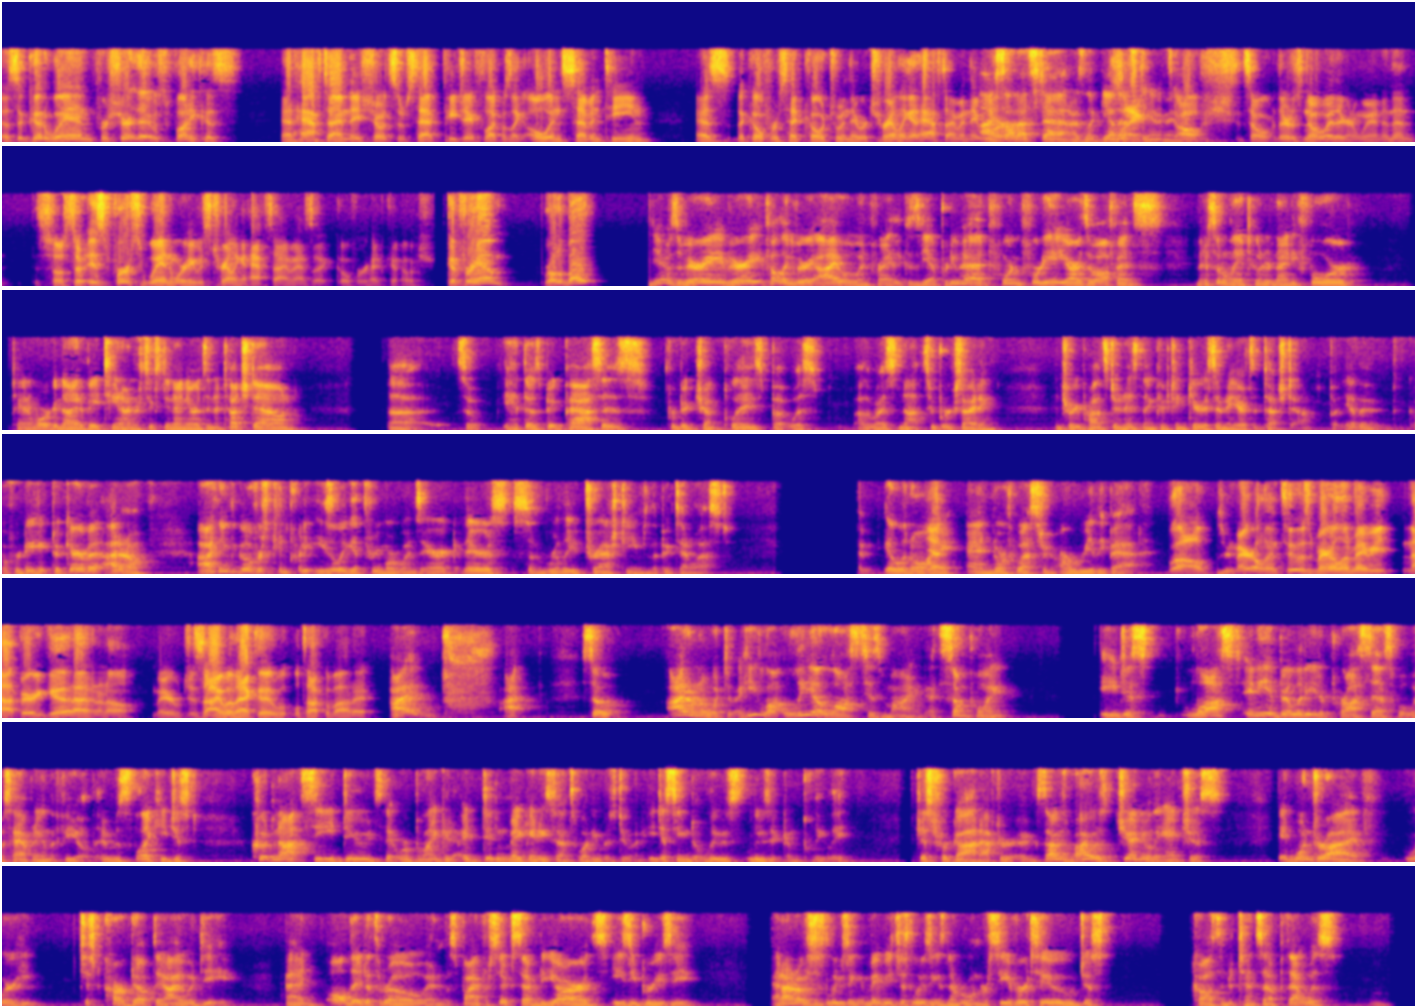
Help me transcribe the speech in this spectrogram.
It was a good win for sure. It was funny because at halftime they showed some stat. PJ Fleck was like 0 and 17 as the Gophers head coach when they were trailing at halftime, and they were I were. saw that stat. I was like, yeah, that's like, damn it. Oh, so. There's no way they're gonna win. And then so so his first win where he was trailing at halftime as a Gopher head coach. Good for him. Roll the boat. Yeah, it was a very, very, it felt like a very Iowa win, frankly, because, yeah, Purdue had 448 yards of offense. Minnesota only had 294. Tanner Morgan, 9 of 18, 169 yards and a touchdown. Uh, so he hit those big passes for big chunk plays, but was otherwise not super exciting. And Trey Potts doing his thing, 15 carries, 78 yards and touchdown. But yeah, the Gopher D took care of it. I don't know. I think the Gophers can pretty easily get three more wins, Eric. There's some really trash teams in the Big Ten West. Illinois Yeah. and Northwestern are really bad. Well, Maryland too. Is Maryland maybe not very good? I don't know. Is Iowa that good? We'll, we'll talk about it. I, I, so I don't know what to. He Leah lost his mind at some point. He just lost any ability to process what was happening on the field. It was like he just could not see dudes that were blanket. It didn't make any sense what he was doing. He just seemed to lose lose it completely. Just forgot after. Cause I was I was genuinely anxious. In one drive where he just carved up the Iowa D, had all day to throw and was five for six, 70 yards, easy breezy. And I don't know if it's just losing, maybe it's just losing his number one receiver too, just caused him to tense up. That was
